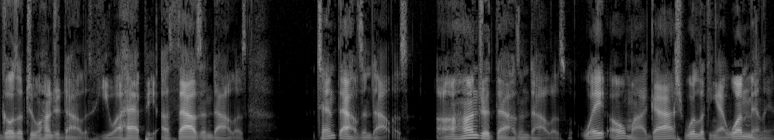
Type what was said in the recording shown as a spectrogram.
Goes up to $100. You are happy. $1,000. $10,000. $100,000. Wait, oh my gosh, we're looking at 1 million.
